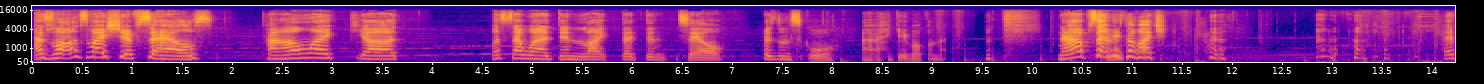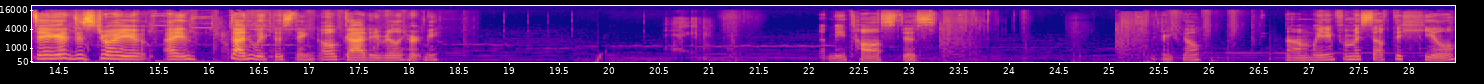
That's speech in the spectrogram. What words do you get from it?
As long as my ship sails. Kind of like, uh, what's that one I didn't like that didn't sell? Prison School. I, I gave up on that. now upset me so much! That thing gonna destroy you. I'm done with this thing. Oh god, it really hurt me. Let me toss this. There you go. Now I'm waiting for myself to heal.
